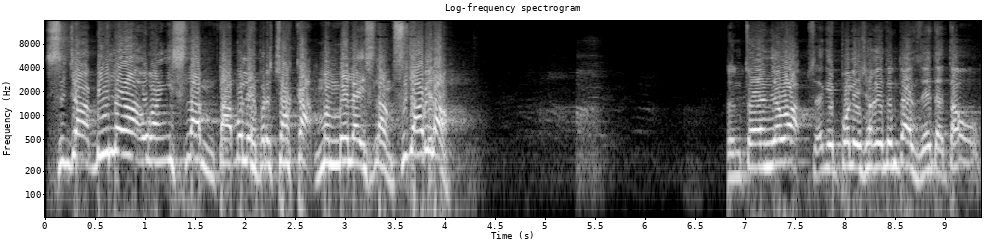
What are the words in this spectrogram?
Sejak bila orang Islam tak boleh bercakap membela Islam? Sejak bila? Tuan-tuan jawab. Saya lagi polis cari tuan-tuan. Saya tak tahu.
